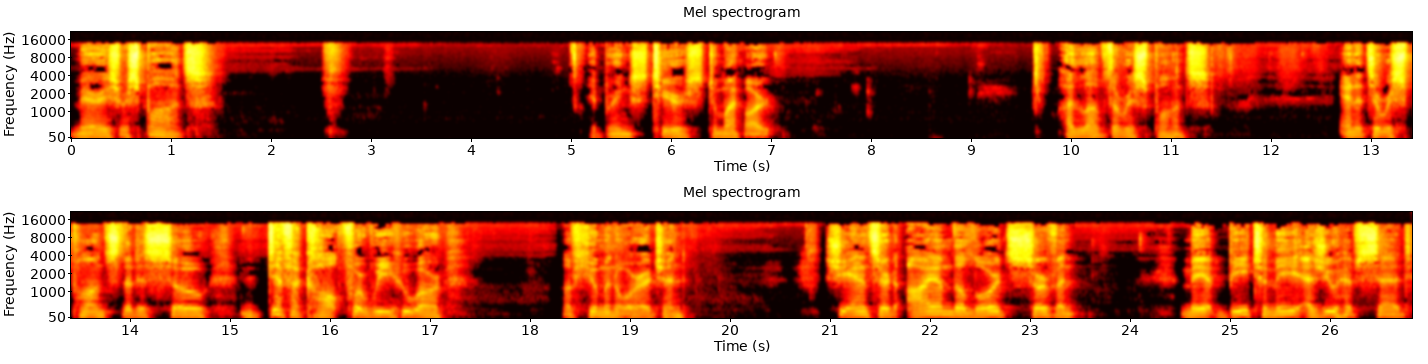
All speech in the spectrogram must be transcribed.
Mary's response. It brings tears to my heart. I love the response. And it's a response that is so difficult for we who are of human origin. She answered, I am the Lord's servant. May it be to me as you have said.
